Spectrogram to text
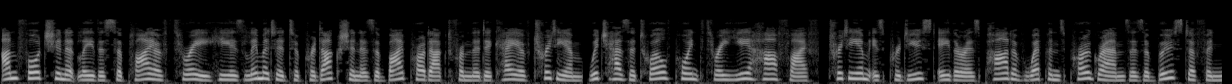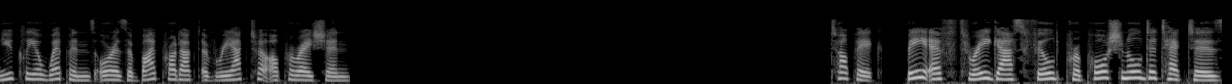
Unfortunately the supply of 3He is limited to production as a byproduct from the decay of tritium which has a 12.3-year half-life. Tritium is produced either as part of weapons programs as a booster for nuclear weapons or as a byproduct of reactor operation. Topic: BF3 gas-filled proportional detectors.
